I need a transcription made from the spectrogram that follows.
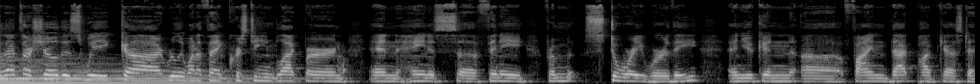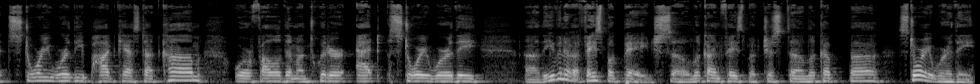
So that's our show this week. Uh, I really want to thank Christine Blackburn and Hannes uh, Phinney from Storyworthy. And you can uh, find that podcast at storyworthypodcast.com or follow them on Twitter at Storyworthy. Uh, they even have a Facebook page, so look on Facebook. Just uh, look up uh, Storyworthy.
